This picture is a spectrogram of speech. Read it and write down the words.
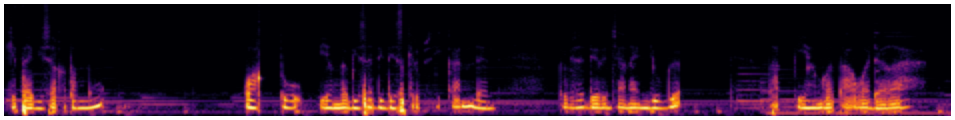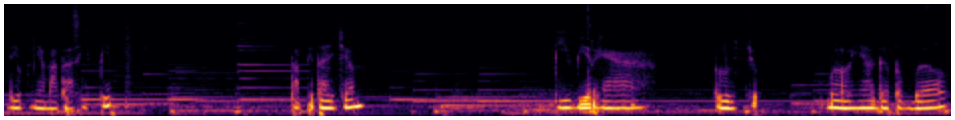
kita bisa ketemu waktu yang nggak bisa dideskripsikan dan gak bisa direncanain juga tapi yang gue tahu adalah dia punya mata sipit tapi tajam. Bibirnya lucu, bawahnya agak tebal,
